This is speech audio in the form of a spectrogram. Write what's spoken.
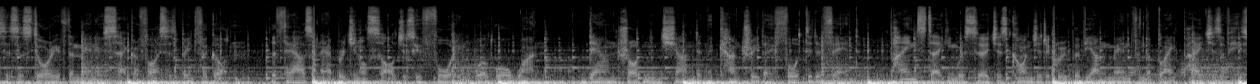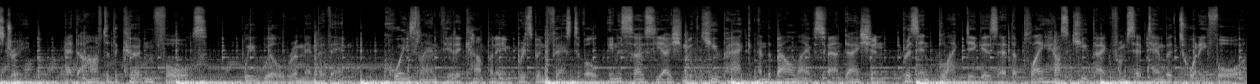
This is a story of the men whose sacrifice has been forgotten. The thousand Aboriginal soldiers who fought in World War I. Downtrodden and shunned in the country they fought to defend. Painstaking researchers conjured a group of young men from the blank pages of history. And after the curtain falls, we will remember them. Queensland Theatre Company and Brisbane Festival, in association with QPAC and the Balnaves Foundation, present Black Diggers at the Playhouse QPAC from September 24.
